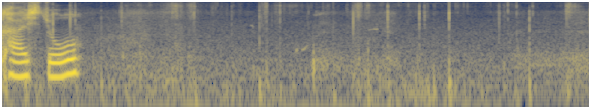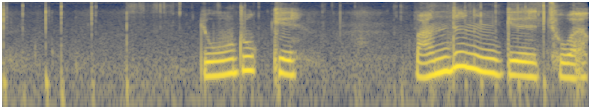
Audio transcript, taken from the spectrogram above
넘어가시죠. 요렇게 만드는 게 좋아요.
